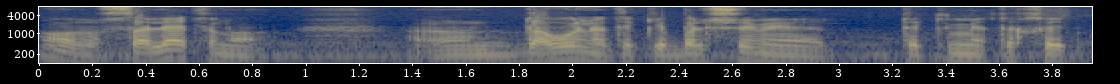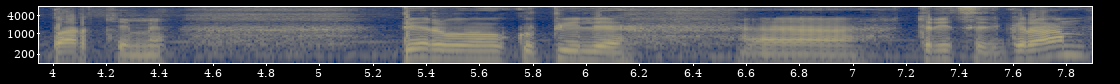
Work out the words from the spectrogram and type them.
ну, солятину э, довольно-таки большими такими, так сказать, партиями. Первую мы купили э, 30 грамм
